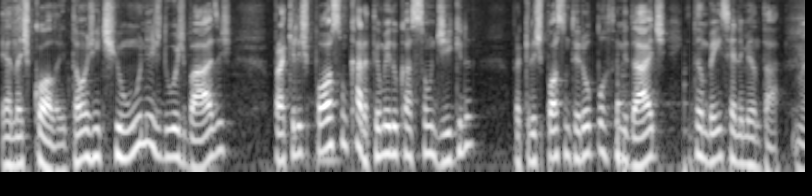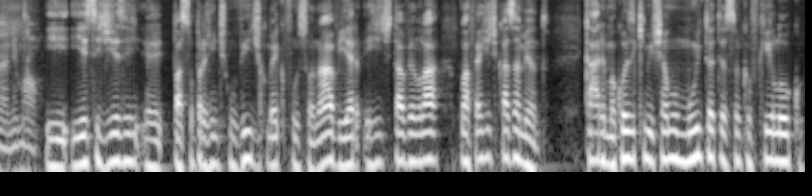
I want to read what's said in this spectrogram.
é na escola. Então a gente une as duas bases para que eles possam, cara, ter uma educação digna para que eles possam ter oportunidade e também se alimentar. É animal. E, e esses dias é, passou pra gente um vídeo como é que funcionava e, era, a gente tava vendo lá uma festa de casamento. Cara, uma coisa que me chamou muito a atenção, que eu fiquei louco.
